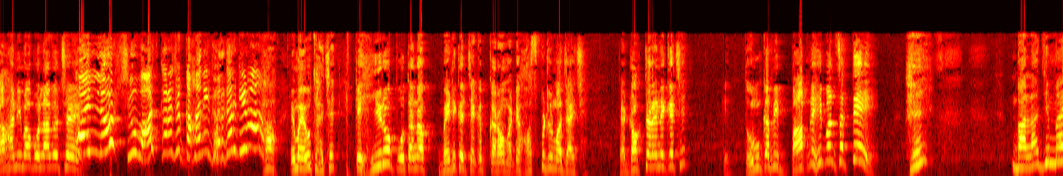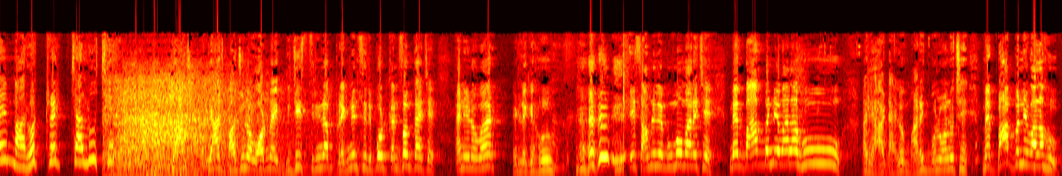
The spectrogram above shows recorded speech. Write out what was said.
કહાનીમાં બોલાવ્યો છે. હેલો શું વાત કરો છો? કહાની ઘર ઘર કેવા? હા એમાં એવું થાય છે કે હીરો પોતાના મેડિકલ ચેકઅપ કરવા માટે હોસ્પિટલમાં જાય છે. ત્યાં ડોક્ટર એને કહે છે કે તુમ કભી બાપ નહીં બન સકતે હે? બાલાજીમાં એ મારો ટ્રેક ચાલુ છે. ત્યાં જ બાજુના વોર્ડમાં એક બીજી સ્ત્રીના પ્રેગ્નન્સી રિપોર્ટ કન્ફર્મ થાય છે. એન્ડ એનો એટલે કે હું. એ સાંભળીને બૂમો મારે છે. મેં બાપ બનને હું. અરે આ ડાયલોગ મારે જ બોલવાનો છે. મેં બાપ બનને હું.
